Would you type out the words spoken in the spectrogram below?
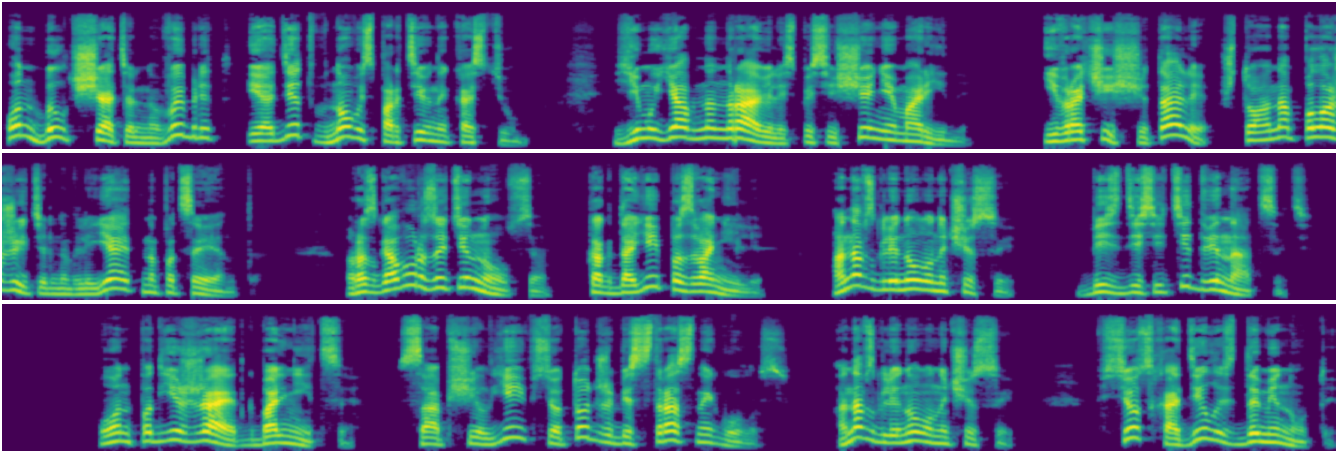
Он был тщательно выбрит и одет в новый спортивный костюм. Ему явно нравились посещения Марины. И врачи считали, что она положительно влияет на пациента. Разговор затянулся, когда ей позвонили. Она взглянула на часы. Без десяти двенадцать. Он подъезжает к больнице сообщил ей все тот же бесстрастный голос. Она взглянула на часы. Все сходилось до минуты.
